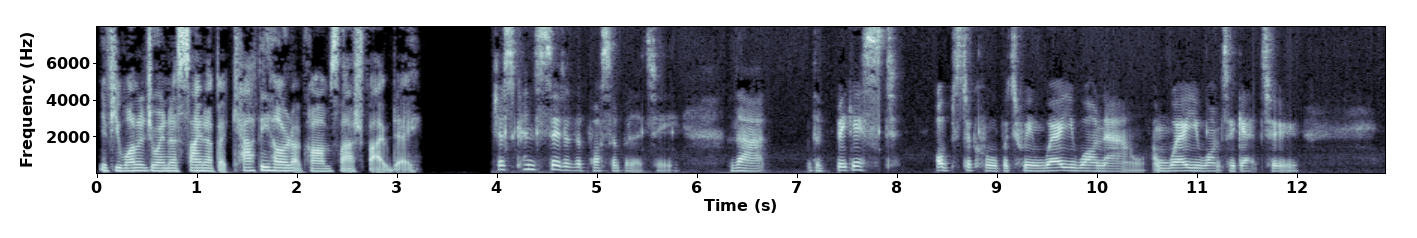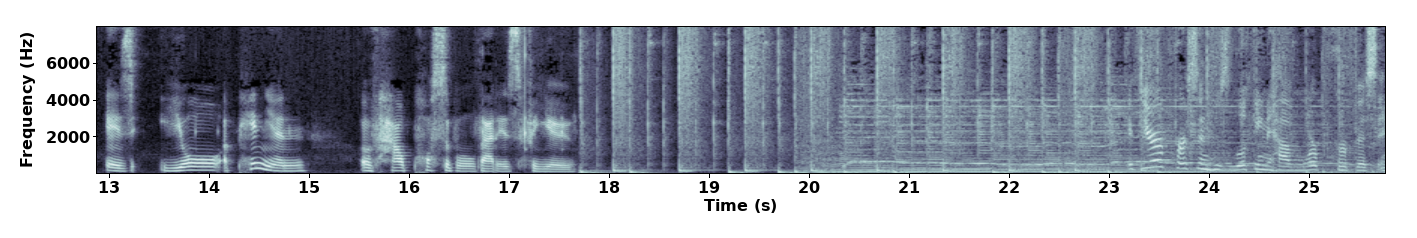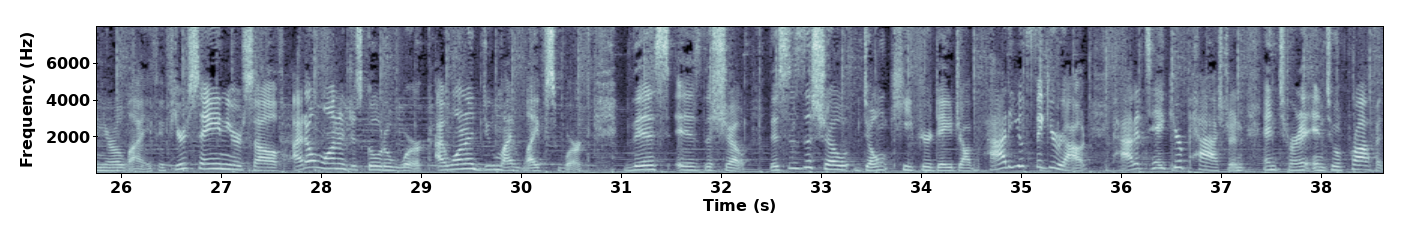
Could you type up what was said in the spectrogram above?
If you want to join us, sign up at cathyheller.com slash five day. Just consider the possibility that the biggest obstacle between where you are now and where you want to get to is your opinion of how possible that is for you. If you're a person who's looking to have more purpose in your life, if you're saying to yourself, I don't want to just go to work, I want to do my life's work, this is the show. This is the show, Don't Keep Your Day Job. How do you figure out how to take your passion and turn it into a profit?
